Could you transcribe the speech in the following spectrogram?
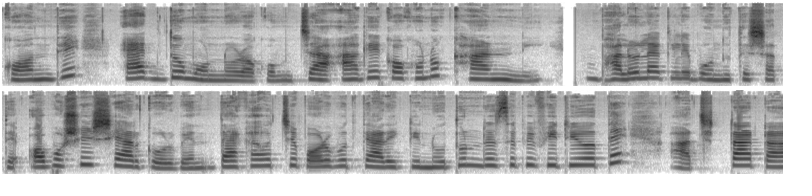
গন্ধে একদম অন্যরকম, যা আগে কখনো খাননি। ভালো লাগলে বন্ধুদের সাথে অবশ্যই শেয়ার করবেন। দেখা হচ্ছে পরবর্তী আরেকটি নতুন রেসিপি ভিডিওতে আজ টাটা!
